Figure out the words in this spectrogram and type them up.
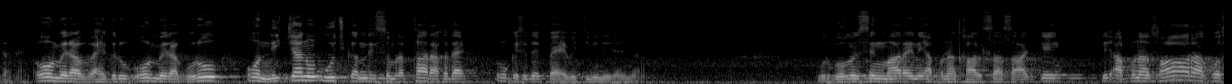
ਡਰੈ ਉਹ ਮੇਰਾ ਵਾਹਿਗੁਰੂ, ਉਹ ਮੇਰਾ ਗੁਰੂ, ਉਹ ਨੀਚਾਂ ਨੂੰ ਊਚ ਕਰਨ ਦੀ ਸਮਰੱਥਾ ਰੱਖਦਾ ਹੈ, ਉਹ ਕਿਸੇ ਦੇ ਭੈ ਵਿੱਚ ਵੀ ਨਹੀਂ ਰਹਿੰਦਾ। ਗੁਰੂ ਗੋਬਿੰਦ ਸਿੰਘ ਮਹਾਰਾਜ ਨੇ ਆਪਣਾ ਖਾਲਸਾ ਸਾਜ ਕੇ ਤੇ ਆਪਣਾ ਸਾਰਾ ਕੁਝ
